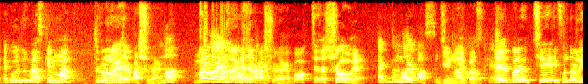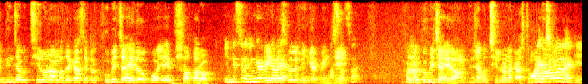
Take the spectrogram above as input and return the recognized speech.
এটা করে দেবো আজকে মাত্র মাত্র নয় হাজার পাঁচশো টাকা। মাত্র নয় হাজার পাঁচশো টাকা। বক্স চার্জার সহকারে একদম নয় পাঁচ। জি নয় পাঁচ। এরপরে হচ্ছে এই ফোনটা অনেকদিন যাবত ছিল না আমাদের কাছে এটার খুবই চাহিদা ওপো এফ সতেরো। ফিঙ্গারপ্রিন্ট ডিসপ্লে ফিঙ্গারপ্রিন্ট জি। আচ্ছা আচ্ছা। খুবই চাহিদা অনেকদিন যাবত ছিল না কাস্টমার অনেক চলে নাকি?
